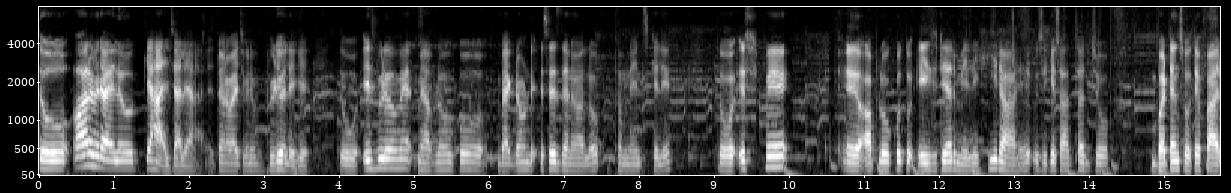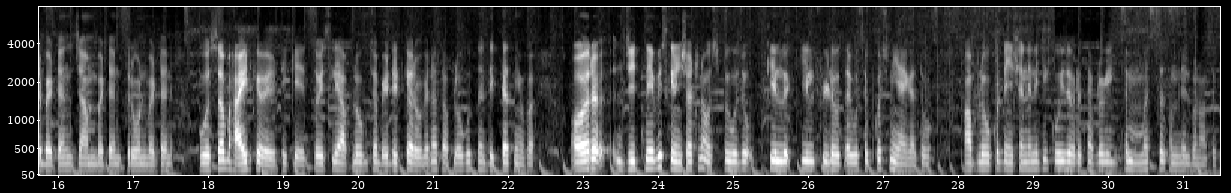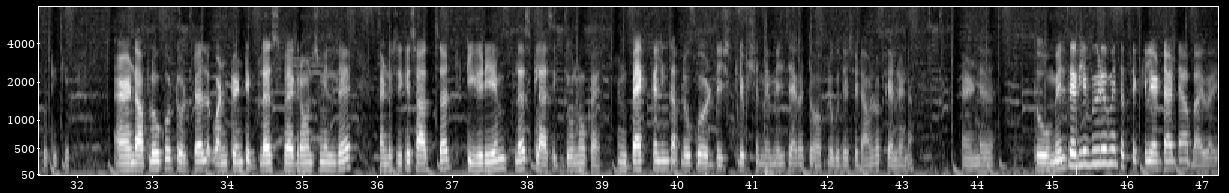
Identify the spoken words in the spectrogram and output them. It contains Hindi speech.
तो और मेरा लोग, क्या हाल चाल है यार? इतना भाई चुके वीडियो लेके। तो इस वीडियो में मैं आप लोगों को बैकग्राउंड एसेस देने वाला हूँ थंबनेल्स के लिए। तो इसमें आप लोगों को तो एच मिल ही रहा है। उसी के साथ साथ जो बटन्स होते हैं fire button jam button prone button वो सब हाइड के हुए ठीक है? तो इसलिए आप लोग जब एडिट करोगे ना तो आप लोगों को उतना दिक्कत नहीं होगा। और जितने भी स्क्रीनशॉट ना, उस पर वो जो किल किल फ़ीड होता है, वो सब कुछ नहीं आएगा। तो आप लोगों को टेंशन लेने की कोई ज़रूरत नहीं, आप लोग एकदम मस्त थंबनेल बना सकते हो, ठीक है? एंड आप लोगों को टोटल 120 प्लस बैकग्राउंड्स मिल जाए एंड उसी के साथ साथ टी प्लस क्लासिक दोनों का है। एंड पैक का लिंक आप लोगों को डिस्क्रिप्शन में मिल जाएगा तो आप लोग उधर से डाउनलोड कर लेना। एंड तो मिलते अगली वीडियो में तब तक के लिए टाटा बाय बाय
